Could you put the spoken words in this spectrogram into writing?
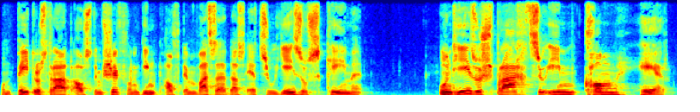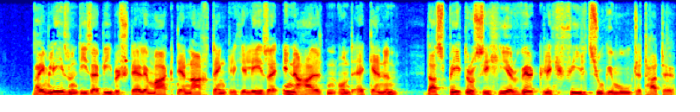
Und Petrus trat aus dem Schiff und ging auf dem Wasser, dass er zu Jesus käme. Und Jesus sprach zu ihm, Komm her. Beim Lesen dieser Bibelstelle mag der nachdenkliche Leser innehalten und erkennen, dass Petrus sich hier wirklich viel zugemutet hatte.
